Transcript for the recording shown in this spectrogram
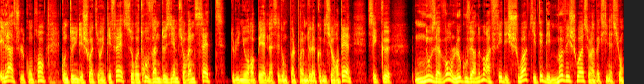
hélas, je le comprends, compte tenu des choix qui ont été faits, se retrouve 22e sur 27 de l'Union européenne. Là, c'est donc pas le problème de la Commission européenne. C'est que nous avons, le gouvernement a fait des choix qui étaient des mauvais choix sur la vaccination.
